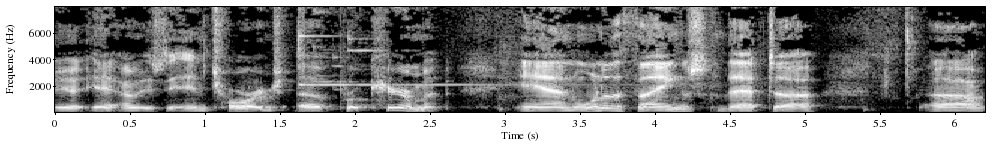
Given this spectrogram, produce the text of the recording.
uh, is in charge of procurement. And one of the things that uh, uh,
